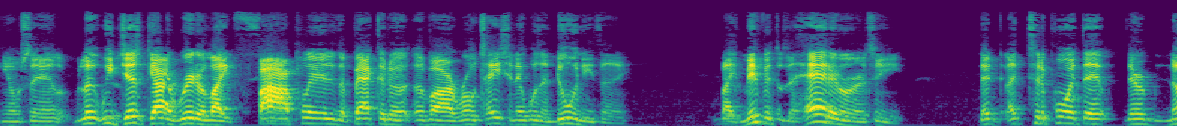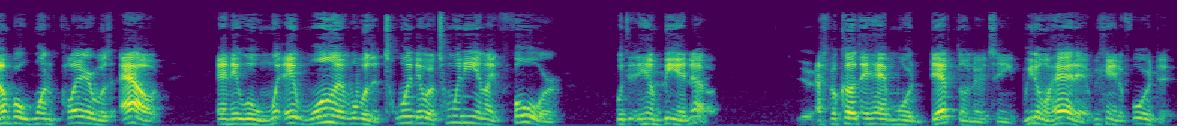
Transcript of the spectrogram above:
You know what I'm saying? Look, we just got rid of like five players at the back of the of our rotation that wasn't doing anything. Like Memphis doesn't have it on their team. That like to the point that their number one player was out, and it will it won. What was it? Twenty? They were twenty and like four with him being out. Yeah. That's because they had more depth on their team. We don't have that. We can't afford that.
